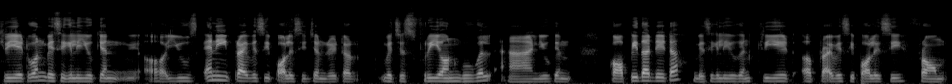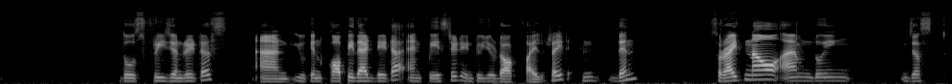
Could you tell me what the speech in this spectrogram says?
create one. Basically you can uh, use any privacy policy generator which is free on google and you can copy the data. Basically you can create a privacy policy from those free generators and you can copy that data and paste it into your doc file right? And then so right now i'm doing just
